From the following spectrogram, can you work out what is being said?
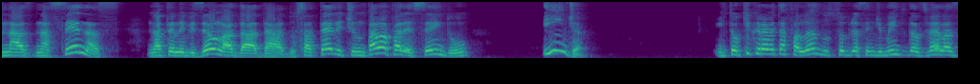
nas, nas cenas, na televisão lá da, da do satélite, não estava aparecendo Índia. Então o que o Rebbe está falando sobre o acendimento das velas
